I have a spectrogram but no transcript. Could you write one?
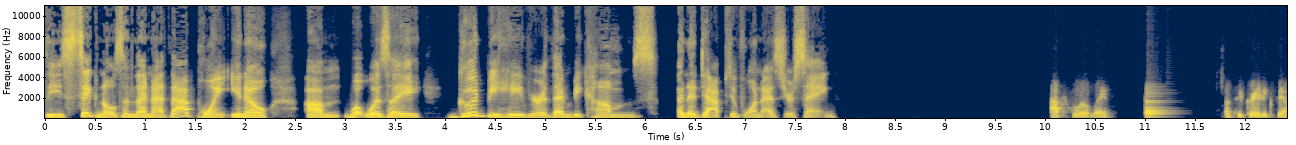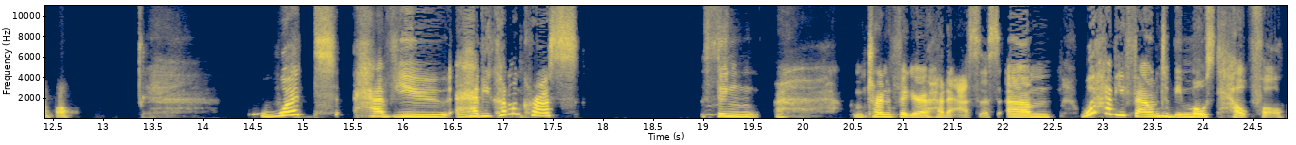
these signals. And then at that point, you know, um, what was a good behavior then becomes an adaptive one, as you're saying. Absolutely, that's a great example. What have you have you come across thing? I'm trying to figure out how to ask this. Um, what have you found to be most helpful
